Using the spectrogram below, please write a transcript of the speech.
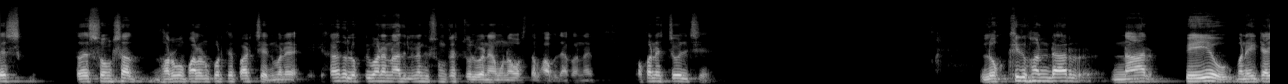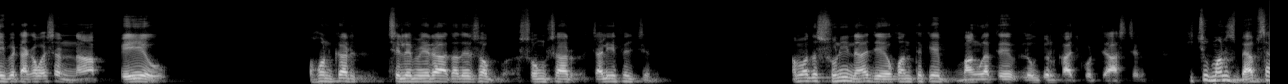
বেশ তাদের সংসার, ধর্ম পালন করতে পারছেন। মানে এখানে তো লক্ষ্মীর ভান্ডার না দিলে নাকি সংসার চলবে না এমন অবস্থা ভাব দেখো না। ওখানে চলছে। লক্ষ্মীর ভান্ডার না পেয়েও মানে এই টাইপের টাকা পয়সা না পেয়েও ওখানকার ছেলেমেয়েরা তাদের সব সংসার চালিয়ে ফেলছেন। আমরা তো শুনি না যে ওখান থেকে বাংলাতে লোকজন কাজ করতে আসছেন। কিছু মানুষ ব্যবসা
